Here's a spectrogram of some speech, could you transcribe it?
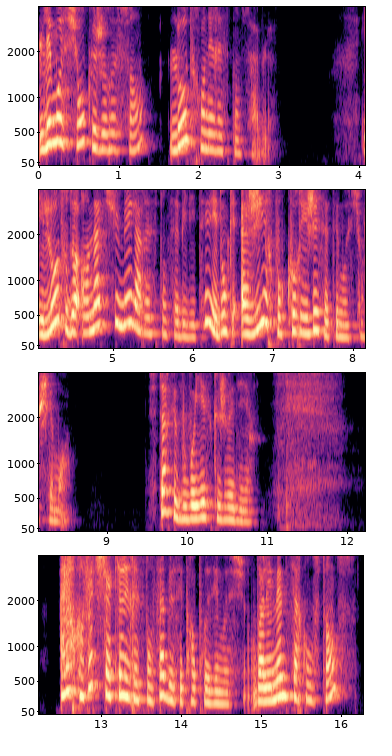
l'émotion que je ressens, l'autre en est responsable. Et l'autre doit en assumer la responsabilité et donc agir pour corriger cette émotion chez moi. J'espère que vous voyez ce que je veux dire. Alors qu'en fait, chacun est responsable de ses propres émotions. Dans les mêmes circonstances,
